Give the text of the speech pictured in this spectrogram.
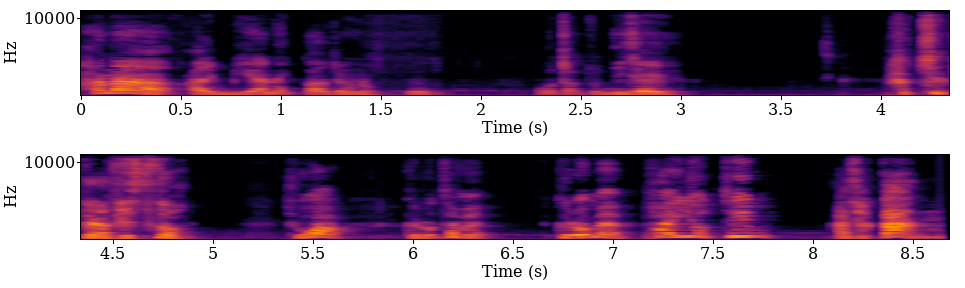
하나 아니 미안해까지는 없고 어 나도 미안해. 이제 합칠 때가 됐어. 좋아. 그렇다면 그러면 파이어 팀 아 잠깐.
